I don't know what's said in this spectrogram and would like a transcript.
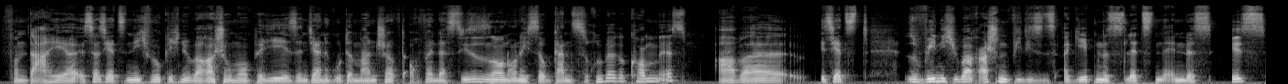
Von daher ist das jetzt nicht wirklich eine Überraschung. Montpellier sind ja eine gute Mannschaft, auch wenn das diese Saison noch nicht so ganz rübergekommen ist aber ist jetzt so wenig überraschend, wie dieses Ergebnis letzten Endes ist.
